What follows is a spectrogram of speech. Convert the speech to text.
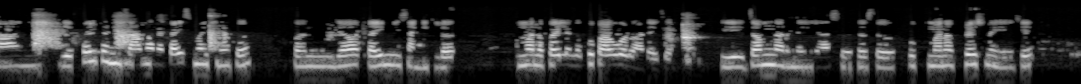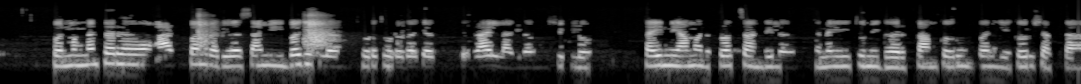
आणि पैठणीचं आम्हाला काहीच माहीत नव्हतं पण जेव्हा ताईंनी सांगितलं आम्हाला पहिल्यांदा खूप अवघड वाटायचं. की जमणार नाही असं तसं खूप मनात प्रश्न यायचे. पण मग नंतर आठ पंधरा दिवस आम्ही बघितलं थोडं थोडं त्याच्यात राहायला लागलं शिकलो. ताईंनी आम्हाला प्रोत्साहन दिलं की नाही तुम्ही घर काम करून पण हे करू शकता.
